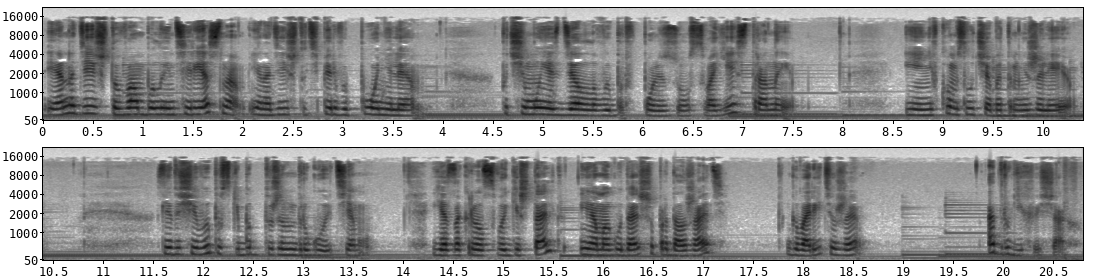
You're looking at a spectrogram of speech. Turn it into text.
Я надеюсь, что вам было интересно. Я надеюсь, что теперь вы поняли, почему я сделала выбор в пользу своей страны, и ни в коем случае об этом не жалею. Следующие выпуски будут уже на другую тему. Я закрыл свой гештальт, и я могу дальше продолжать говорить уже о других вещах.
